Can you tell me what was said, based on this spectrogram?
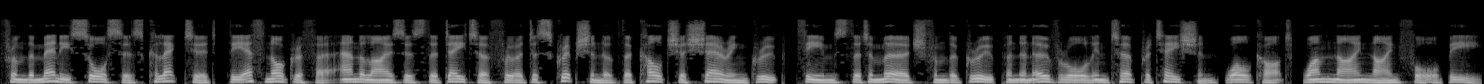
From the many sources collected, the ethnographer analyzes the data for a description of the culture-sharing group, themes that emerge from the group and an overall interpretation Wolcott, 1994b.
